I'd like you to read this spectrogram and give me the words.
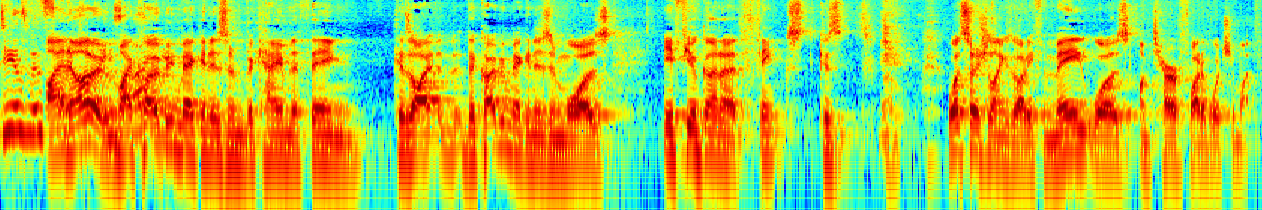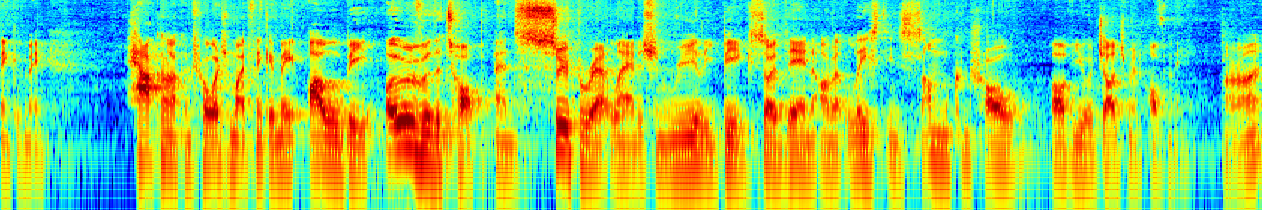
deals with I know. Anxiety. My coping mechanism became the thing because I the coping mechanism was if you're going to think because what social anxiety for me was I'm terrified of what you might think of me. How can I control what you might think of me? I will be over the top and super outlandish and really big. So then I'm at least in some control of your judgment of me. All right.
